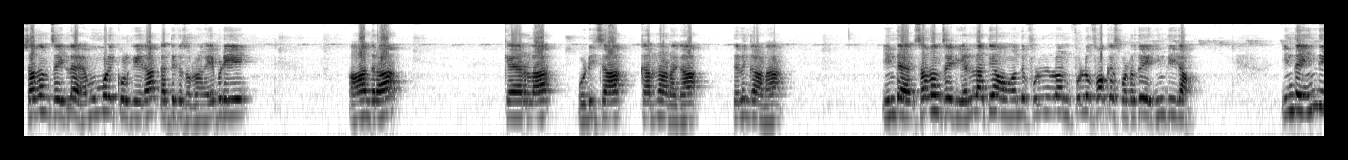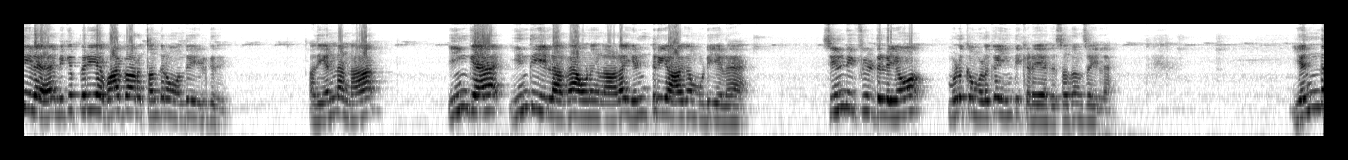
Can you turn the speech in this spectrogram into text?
சதன் சைடில் மும்மொழி கொள்கை தான் கற்றுக்க சொல்கிறாங்க எப்படி? ஆந்திரா கேரளா ஒடிசா கர்நாடகா தெலுங்கானா இந்த சதன் சைடு எல்லாத்தையும் அவங்க வந்து ஃபுல் அண்ட் ஃபுல்லு ஃபோக்கஸ் பண்ணுறது ஹிந்தி தான். இந்த ஹிந்தியில் மிகப்பெரிய வியாபார தந்திரம் வந்து இருக்குது. அது என்னென்னா இங்கே ஹிந்தி இல்லாமல் அவனுங்களால என்ட்ரி ஆக முடியலை. சில்லி ஃபீல்டுலேயும் முழுக்க முழுக்க ஹிந்தி கிடையாது சதன் சைடில் எந்த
